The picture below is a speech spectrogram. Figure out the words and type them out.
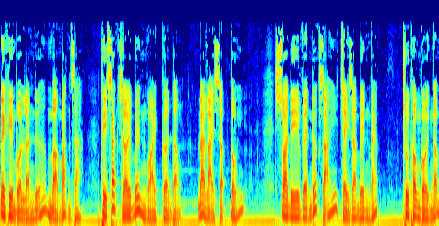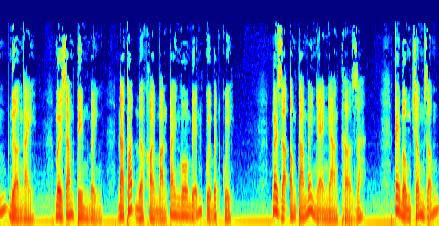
Để khi một lần nữa mở mắt ra, Thì sắc trời bên ngoài cửa động Đã lại sập tối. Xoa đi về nước rãi chảy ra bên mép, Chu Thông ngồi ngẫm nửa ngày, Mới dám tin mình Đã thoát được khỏi bàn tay ngô miễn quý bất quý Bây giờ ông ta mới nhẹ nhàng thở ra Cây bồng trông rỗng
